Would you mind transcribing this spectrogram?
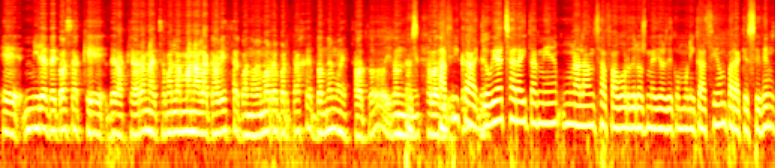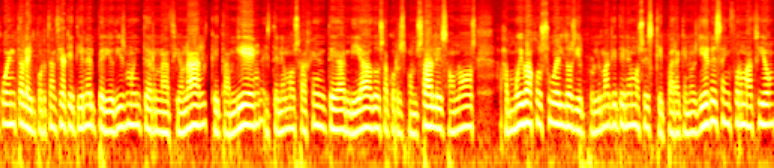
eh, miles de cosas que de las que ahora nos echamos las manos a la cabeza cuando vemos reportajes, ¿dónde hemos estado todos y dónde Pues, han estado los África, dirigentes? yo voy a echar ahí también una lanza a favor de los medios de comunicación para que se den cuenta la importancia que tiene el periodismo internacional, que también es- tenemos a gente, a enviados, a corresponsales, a unos a muy bajos sueldos y el problema que tenemos es que para que nos llegue esa información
